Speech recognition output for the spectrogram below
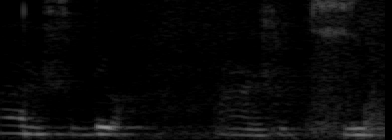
二十六，二十七。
